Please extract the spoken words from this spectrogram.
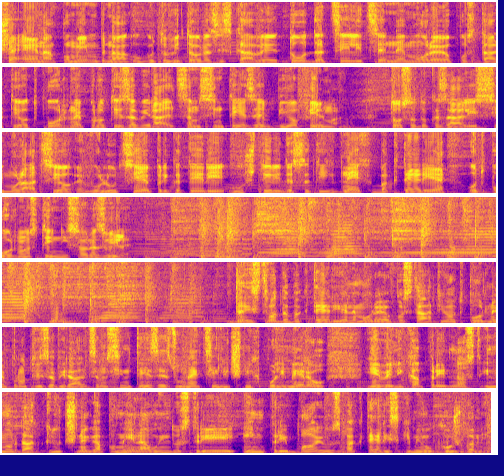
Še ena pomembna ugotovitev raziskave je to, da celice ne morejo postati odporne proti zaviralcem sinteze biofilma. To so dokazali s simulacijo evolucije, pri kateri v 40 dneh bakterije odpornosti niso razvile. Dejstvo, da bakterije ne morejo postati odporne proti zaviralcem sinteze zunajceličnih polimerov, je velika prednost in morda ključnega pomena v industriji in pri boju z bakterijskimi okužbami.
